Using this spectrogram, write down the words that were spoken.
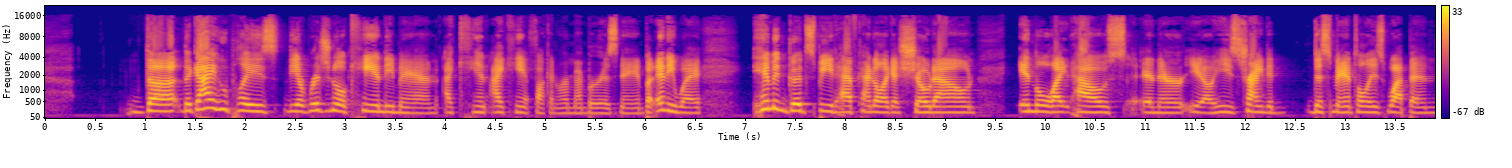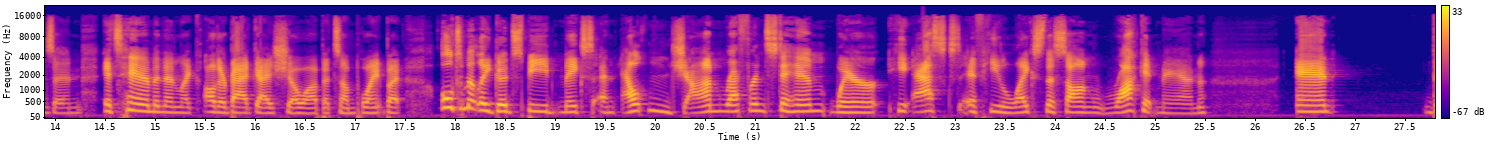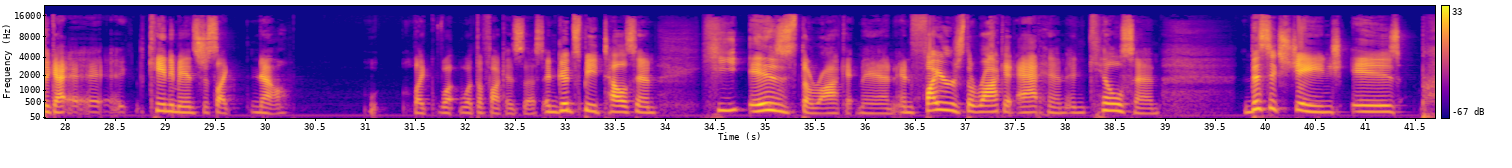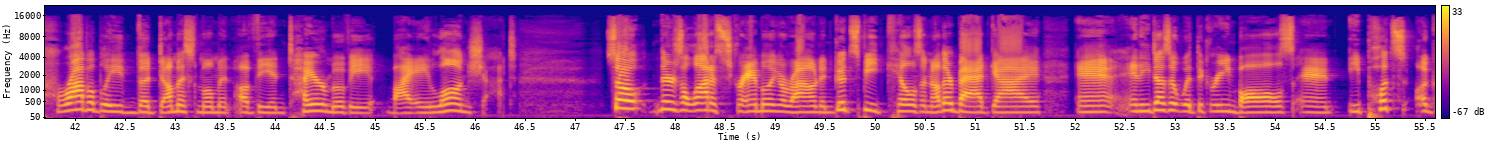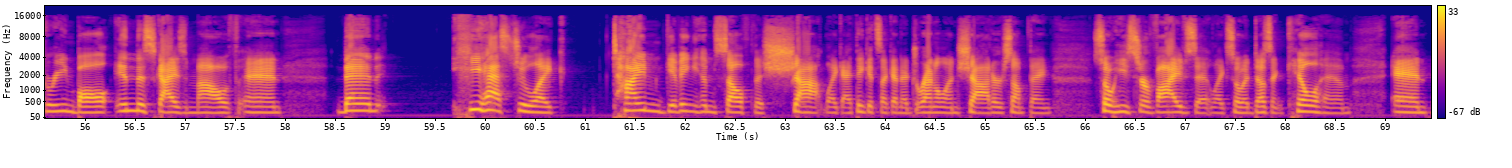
the the guy who plays the original Candyman, I can't I can't fucking remember his name, but anyway, him and Goodspeed have kind of like a showdown in the lighthouse, and they're you know he's trying to dismantle these weapons, and it's him, and then like other bad guys show up at some point, but ultimately Goodspeed makes an Elton John reference to him where he asks if he likes the song Rocket Man, and the guy uh, uh, Candyman's just like no like what what the fuck is this? And Goodspeed tells him he is the Rocket Man and fires the rocket at him and kills him. This exchange is probably the dumbest moment of the entire movie by a long shot. So there's a lot of scrambling around, and Goodspeed kills another bad guy, and, and he does it with the green balls, and he puts a green ball in this guy's mouth, and then he has to like time giving himself the shot, like I think it's like an adrenaline shot or something, so he survives it, like so it doesn't kill him, and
